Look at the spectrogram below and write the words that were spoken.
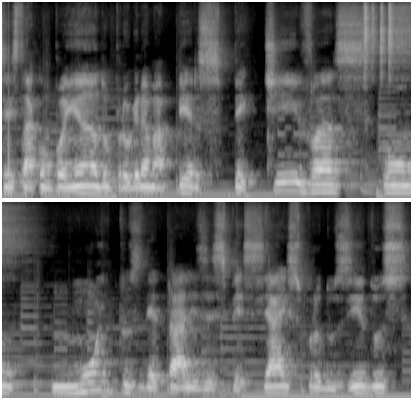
Você está acompanhando o programa Perspectivas com muitos detalhes especiais produzidos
